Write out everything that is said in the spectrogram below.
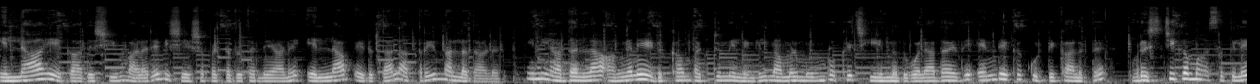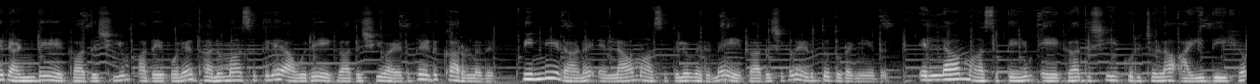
എല്ലാ ഏകാദശിയും വളരെ വിശേഷപ്പെട്ടത് തന്നെയാണ്. എല്ലാം എടുത്താൽ അത്രയും നല്ലതാണ്. ഇനി അതല്ല അങ്ങനെ എടുക്കാൻ പറ്റുന്നില്ലെങ്കിൽ നമ്മൾ മുമ്പൊക്കെ ചെയ്യുന്നത് പോലെ അതായത് എന്റെയൊക്കെ കുട്ടിക്കാലത്ത് വൃശ്ചിക മാസത്തിലെ രണ്ട് ഏകാദശിയും അതേപോലെ ധനുമാസത്തിലെ ഒരു ഏകാദശിയുമായിരുന്നു എടുക്കാറുള്ളത്. പിന്നീടാണ് എല്ലാ മാസത്തിലും വരുന്ന ഏകാദശികൾ എടുത്തു തുടങ്ങിയത്. എല്ലാ മാസത്തെയും ഏകാദശിയെക്കുറിച്ചുള്ള ഐതിഹ്യം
